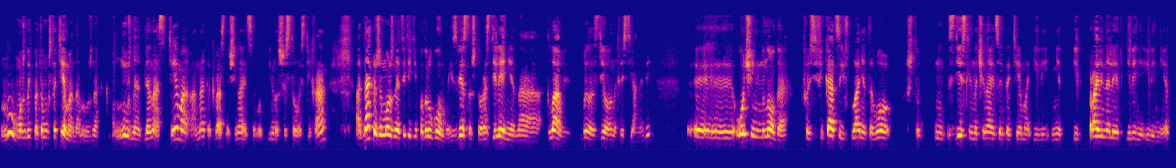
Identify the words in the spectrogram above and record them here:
Ну, может быть, потому что тема нам нужна, нужная для нас тема, она как раз начинается вот именно с 6 стиха. Однако же можно ответить и по-другому. Известно, что разделение на главы было сделано христианами – э, очень много фальсификаций в плане того, что ну, здесь ли начинается эта тема или нет, и правильно ли это деление или нет.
